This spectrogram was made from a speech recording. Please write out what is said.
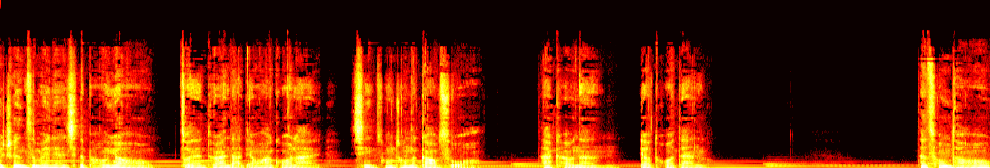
一阵子没联系的朋友，昨天突然打电话过来，兴冲冲的告诉我，他可能要脱单了。他从头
